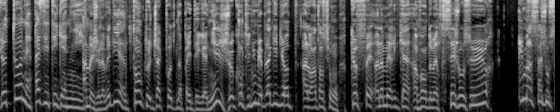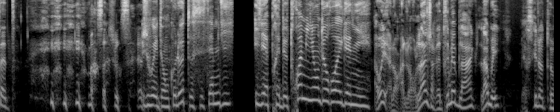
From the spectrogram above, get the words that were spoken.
loto n'a pas été gagné. Ah mais je l'avais dit, hein, tant que le jackpot n'a pas été gagné, je continue mes blagues idiotes. Alors attention, que fait un Américain avant de mettre ses chaussures Il Massachusetts. Massachusetts. Jouez donc au loto ce samedi. Il y a près de 3 millions d'euros à gagner. Ah oui, alors, alors là, j'arrêterai mes blagues. Là oui. Merci Loto.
